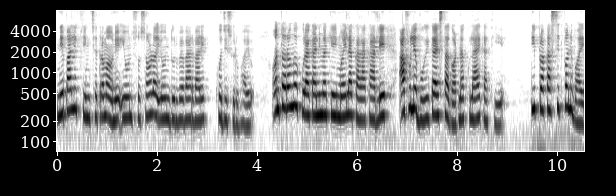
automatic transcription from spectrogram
नेपाली फिल्म क्षेत्रमा हुने यौन शोषण र यौन दुर्व्यवहारबारे खोजी सुरु भयो। अन्तरङ्ग कुराकानीमा केही महिला कलाकारले आफूले भोगेका यस्ता घटना खुलाएका थिए। ती प्रकाशित पनि भए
